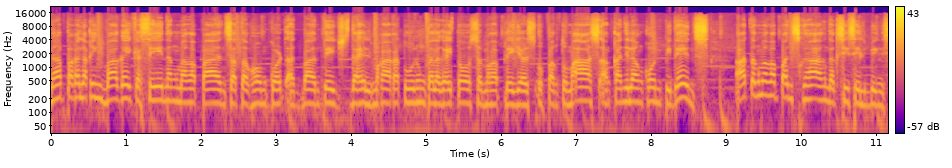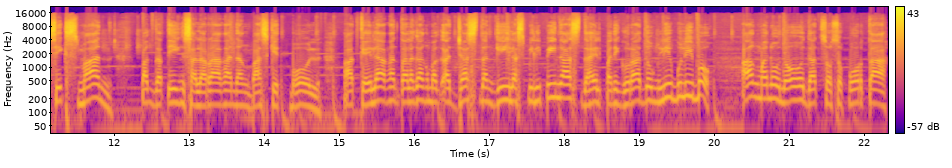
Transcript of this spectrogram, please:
Napakalaking bagay kasi ng mga fans at ang home court advantage dahil makakatulong talaga ito sa mga players upang tumaas ang kanilang confidence at ang mga fans nga ang nagsisilbing 6 man pagdating sa larangan ng basketball at kailangan talagang mag-adjust ng Gilas Pilipinas dahil paniguradong libo-libo ang manonood at susuporta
